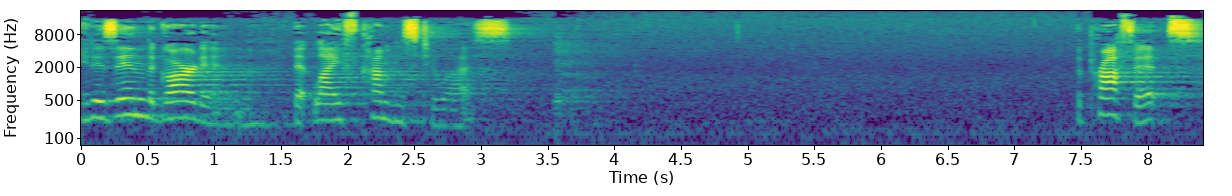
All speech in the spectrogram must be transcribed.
It is in the garden that life comes to us. The prophets,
